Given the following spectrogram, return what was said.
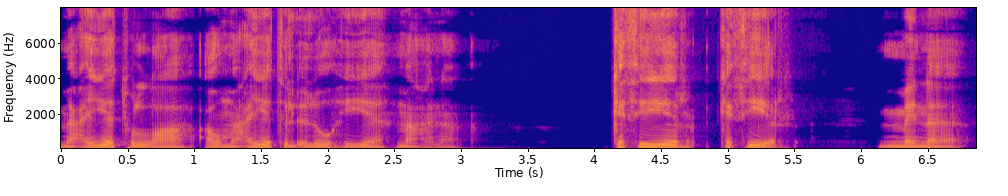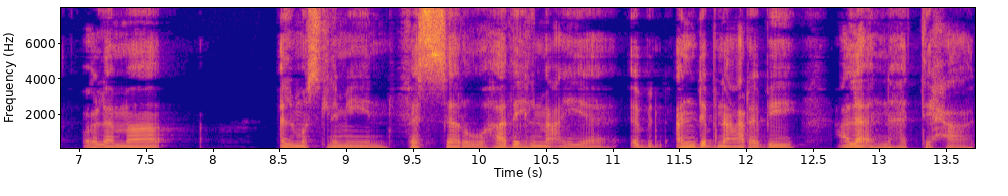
معية الله أو معية الالوهيه معنا. كثير كثير من علماء المسلمين فسروا هذه المعية عند ابن عربي على أنها اتحاد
